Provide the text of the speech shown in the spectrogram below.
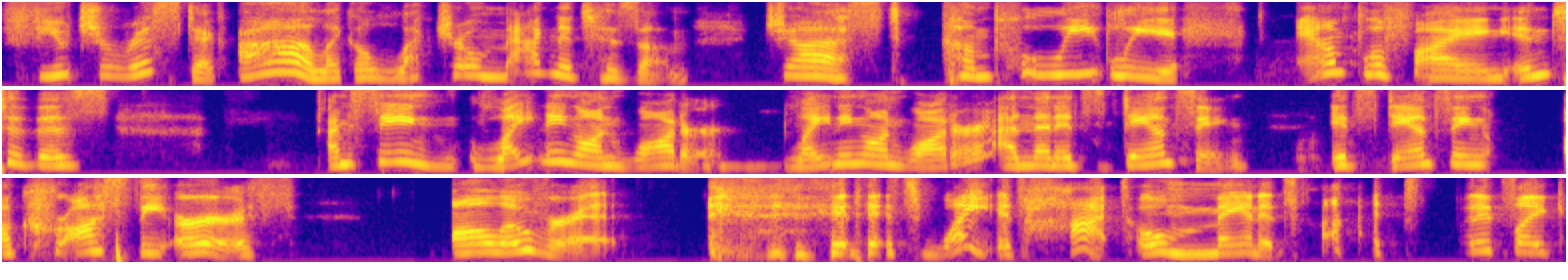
futuristic, ah, like electromagnetism, just completely amplifying into this. I'm seeing lightning on water, lightning on water, and then it's dancing. It's dancing across the earth all over it. it's white, it's hot. Oh man, it's hot but it's like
